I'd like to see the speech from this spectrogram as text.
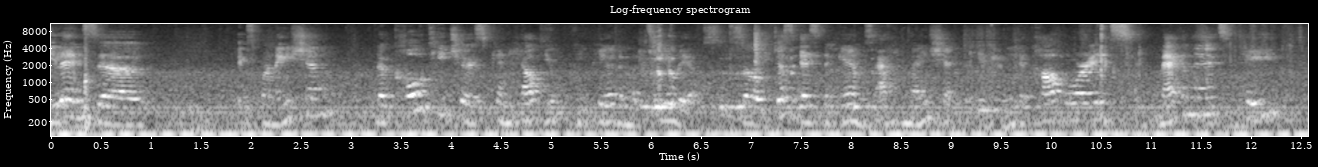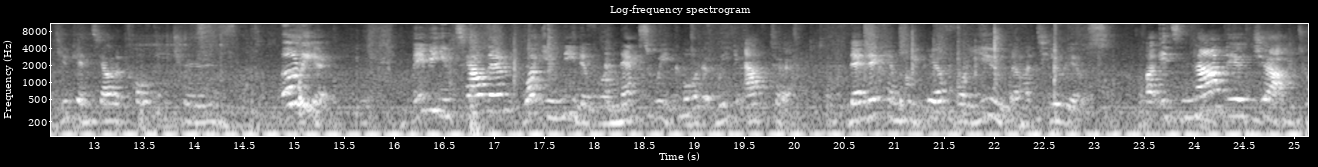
Elaine's uh, explanation, the co-teachers can help you prepare the materials. So just as the games I mentioned, if you need a cardboards, magnets, tape, you can tell the co-teachers earlier. Maybe you tell them what you need for next week or the week after. Then they can prepare for you the materials. But it's not their job to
